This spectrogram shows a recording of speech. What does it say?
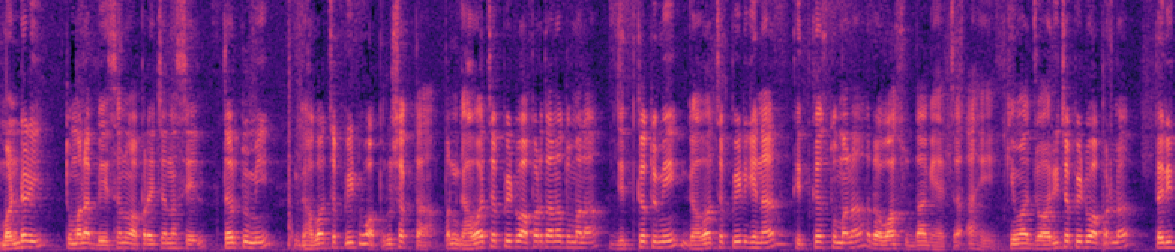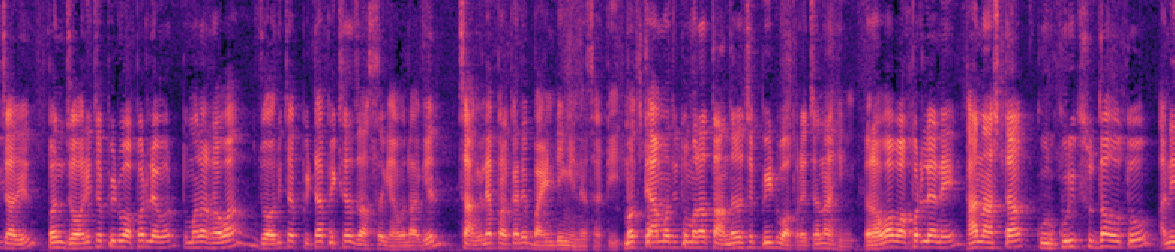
मंडळी तुम्हाला बेसन वापरायचं नसेल तर तुम्ही गव्हाचं पीठ वापरू शकता पण गव्हाचं पीठ वापर करताना तुम्हाला जितकं तुम्ही गव्हाचं पीठ घेणार तितकंच तुम्हाला रवा सुद्धा घ्यायचा आहे. किंवा ज्वारीचं पीठ वापरलं तरी चालेल पण ज्वारीचं पीठ वापरल्यावर तुम्हाला रवा ज्वारीच्या पिठापेक्षा जास्त घ्यावं लागेल चांगल्या प्रकारे बाइंडिंग येण्यासाठी. मग त्यामध्ये तुम्हाला तांदळाचं पीठ वापरायचं नाही. रवा वापरल्याने हा नाश्ता कुरकुरीत सुद्धा होतो आणि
